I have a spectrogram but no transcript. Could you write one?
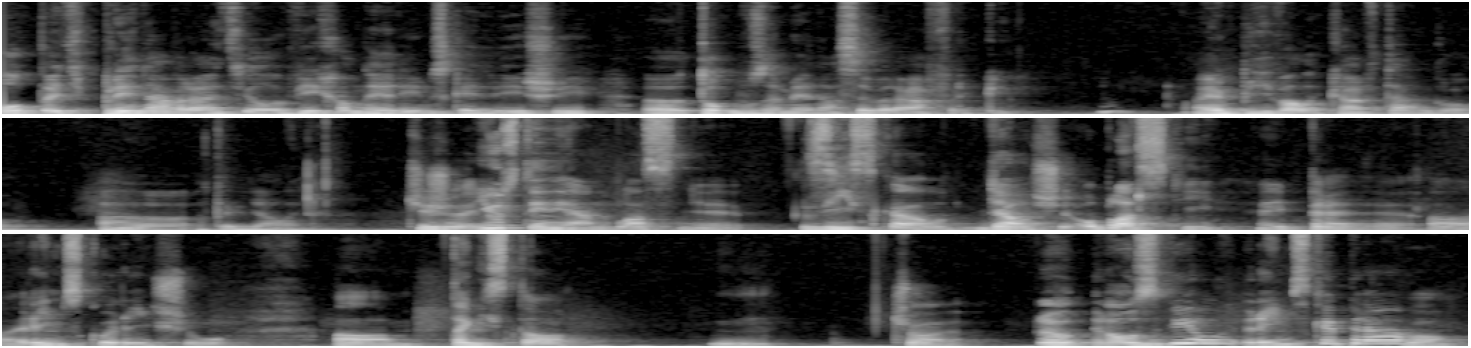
opäť prinavrátil východnej rímskej ríši e, to územie na severe Afriky aj bývalé Kartágo a, a tak ďalej. Čiže Justinian vlastne získal ďalšie oblasti hej, pre uh, rímsku ríšu. Um, takisto čo ro- rozvil rímske právo?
